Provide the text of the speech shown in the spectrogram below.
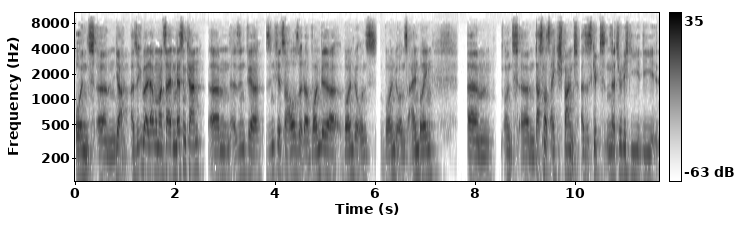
Und ähm, ja, also überall da, wo man Zeiten messen kann, ähm, sind wir sind wir zu Hause oder wollen wir wollen wir uns wollen wir uns einbringen. Ähm, und ähm, das macht es eigentlich spannend. Also es gibt natürlich die, die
